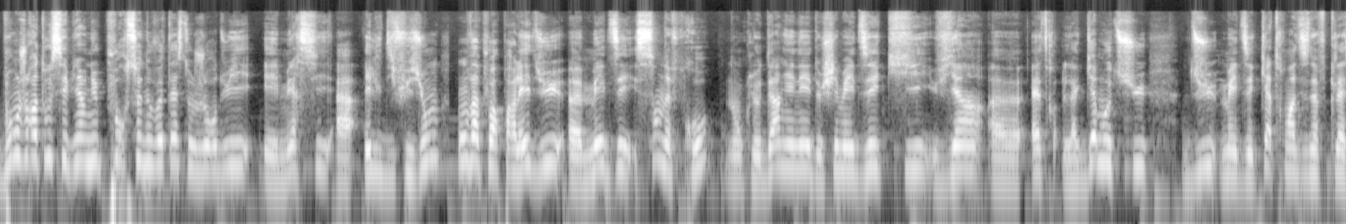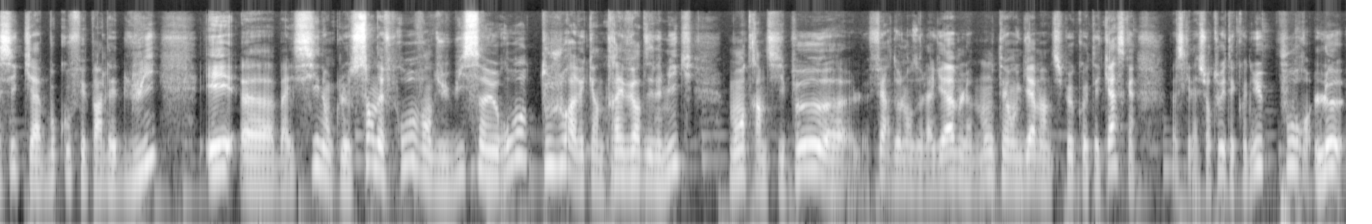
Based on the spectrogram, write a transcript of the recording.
Bonjour à tous et bienvenue pour ce nouveau test aujourd'hui et merci à Elite Diffusion. On va pouvoir parler du euh, Meize 109 Pro, donc le dernier né de chez Meize qui vient euh, être la gamme au-dessus du Meize 99 classique qui a beaucoup fait parler de lui. Et euh, bah, ici le 109 Pro vendu 800 euros, toujours avec un driver dynamique, montre un petit peu le fer de lance de la gamme, la montée en gamme un petit peu côté casque, parce qu'il a surtout été connu pour le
